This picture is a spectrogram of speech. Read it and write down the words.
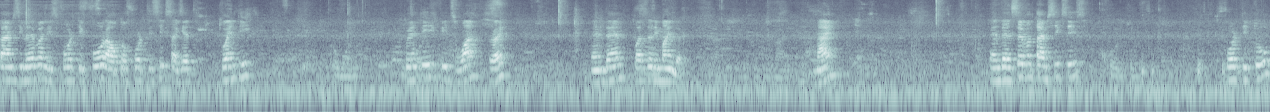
times 11 is 44. Out of 46, I get 20. 20 fits 1, right? And then what's the remainder? 9? And then 7 times 6 is Forty-two. 42.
